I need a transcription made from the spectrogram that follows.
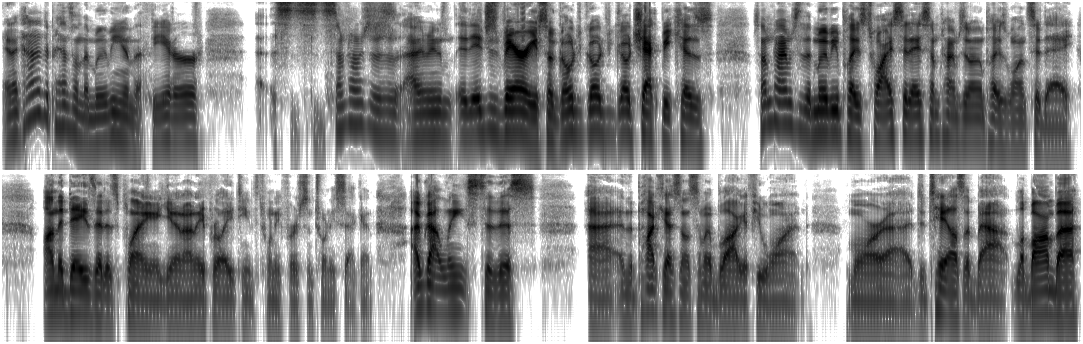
And it kind of depends on the movie and the theater. Sometimes, I mean, it, it just varies. So go go go check because sometimes the movie plays twice a day. Sometimes it only plays once a day on the days that it's playing again on April 18th, 21st, and 22nd. I've got links to this uh, in the podcast notes on my blog if you want more uh, details about La Bamba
